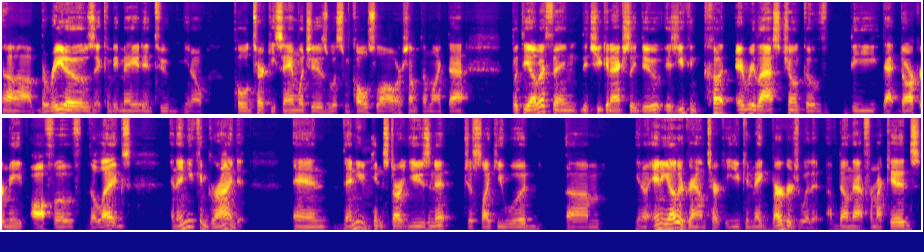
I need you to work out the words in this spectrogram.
uh, burritos. It can be made into you know pulled turkey sandwiches with some coleslaw or something like that. But the other thing that you can actually do is you can cut every last chunk of the that darker meat off of the legs and then you can grind it and then you mm. can start using it just like you would um, you know any other ground turkey. You can make burgers with it. I've done that for my kids.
